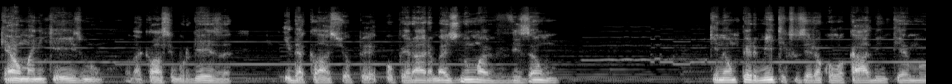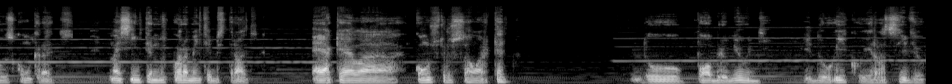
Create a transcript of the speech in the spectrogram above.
que é o maniqueísmo da classe burguesa e da classe operária, mas numa visão que não permite que isso seja colocado em termos concretos, mas sim em termos puramente abstratos. É aquela construção arquétipa do pobre humilde e do rico irascível.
